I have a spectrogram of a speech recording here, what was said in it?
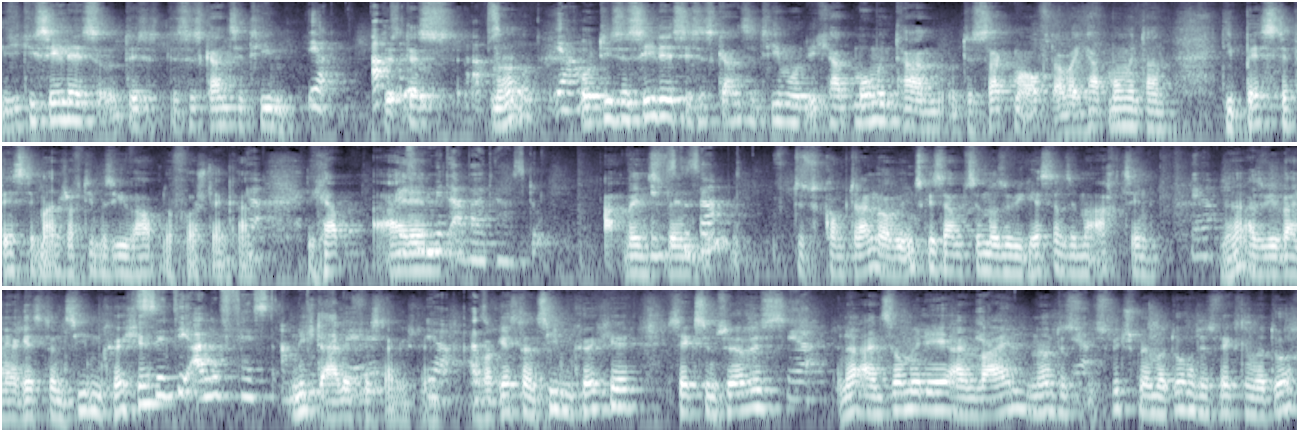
Die Seele ist das, das, ist das ganze Team. Ja, absolut. Das, absolut. ne? Ja. Und diese Seele ist dieses ganze Team und ich habe momentan, und das sagt man oft, aber ich habe momentan die beste, beste Mannschaft, die man sich überhaupt nur vorstellen kann. Ja. Ich habe Wie viele einen, Mitarbeiter hast du? Ah, wenn's, Insgesamt? Wenn, das kommt dran, aber insgesamt sind wir so wie gestern sind wir 18. Ja. Ne? Also wir waren ja gestern sieben Köche. Sind die alle fest angestellt? Nicht alle festangestellt. Ja, also aber gestern sieben Köche, sechs im Service, ne, ein Sommelier, ein Wein, ne, das switchen wir immer durch und das wechseln wir durch.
